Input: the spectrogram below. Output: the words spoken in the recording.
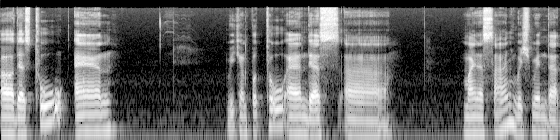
uh, there's 2 and we can put 2 and there's a minus sign which means that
